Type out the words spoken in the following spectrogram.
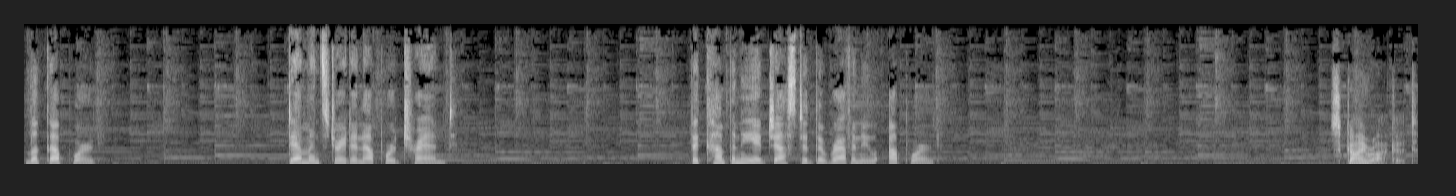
Look upward. Demonstrate an upward trend. The company adjusted the revenue upward. Skyrocket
